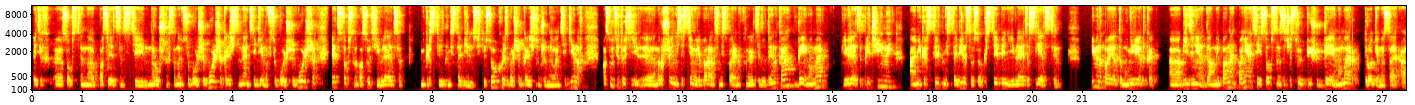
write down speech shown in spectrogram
этих, э, собственно, последовательностей нарушенных становится все больше и больше, количество антигенов все больше и больше. Это, собственно, по сути, является микросателлитной нестабильностью. То есть опухоль с большим количеством жирных антигенов. По сути, то есть э, нарушение системы репарации неспаренных конвертидов ДНК, ДММР, является причиной, а микросателлитная нестабильность в высокой степени является следствием. Именно поэтому нередко объединяют данные понятия и, собственно, зачастую пишут DMMR, дробь MSIH,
